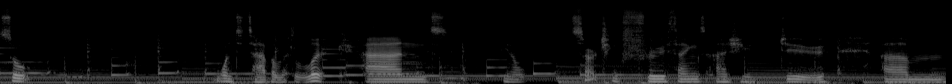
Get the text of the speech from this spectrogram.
So wanted to have a little look and you know searching through things as you do um,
